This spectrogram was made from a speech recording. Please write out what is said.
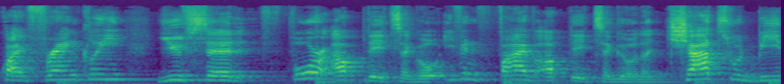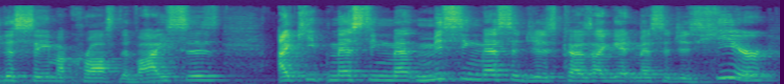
quite frankly, you've said four updates ago, even five updates ago, that chats would be the same across devices. I keep messing, missing messages because I get messages here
